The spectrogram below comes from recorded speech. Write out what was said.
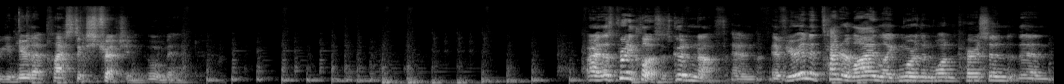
We can hear that plastic stretching. Oh man. Alright, that's pretty close. It's good enough. And if you're in a tenor line, like more than one person, then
